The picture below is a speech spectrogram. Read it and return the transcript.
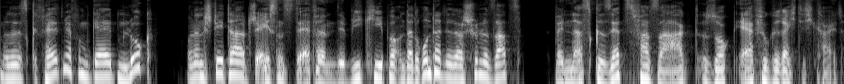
Also das gefällt mir vom gelben Look. Und dann steht da Jason Statham, der Beekeeper, und darunter dieser schöne Satz, wenn das Gesetz versagt, sorgt er für Gerechtigkeit.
